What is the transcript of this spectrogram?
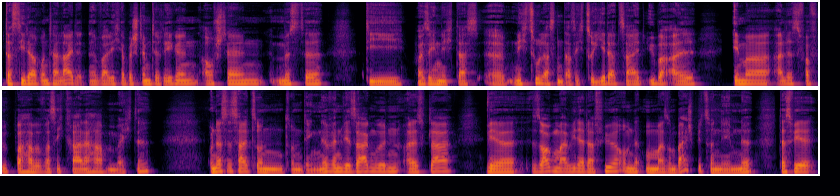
dass die darunter leidet, ne? weil ich ja bestimmte Regeln aufstellen müsste, die, weiß ich nicht, das äh, nicht zulassen, dass ich zu jeder Zeit überall immer alles verfügbar habe, was ich gerade haben möchte. Und das ist halt so ein, so ein Ding. Ne? Wenn wir sagen würden, alles klar, wir sorgen mal wieder dafür, um, um mal so ein Beispiel zu nehmen, ne, dass wir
